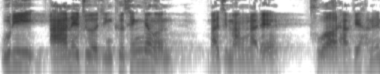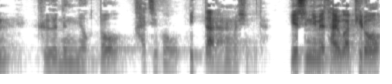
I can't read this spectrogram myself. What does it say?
우리 안에 주어진 그 생명은 마지막 날에 부활하게 하는 그 능력도 가지고 있다라는 것입니다. 예수님의 살과 피로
